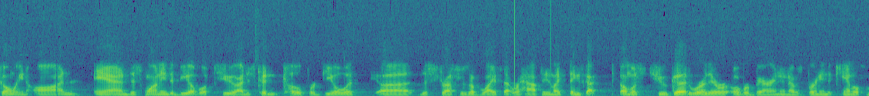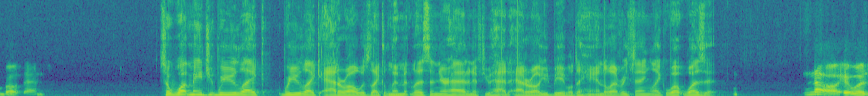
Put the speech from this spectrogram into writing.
going on and just wanting to be able to i just couldn't cope or deal with uh, the stressors of life that were happening like things got almost too good where they were overbearing and i was burning the candle from both ends So what made you? Were you like? Were you like Adderall was like limitless in your head, and if you had Adderall, you'd be able to handle everything? Like what was it? no it was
